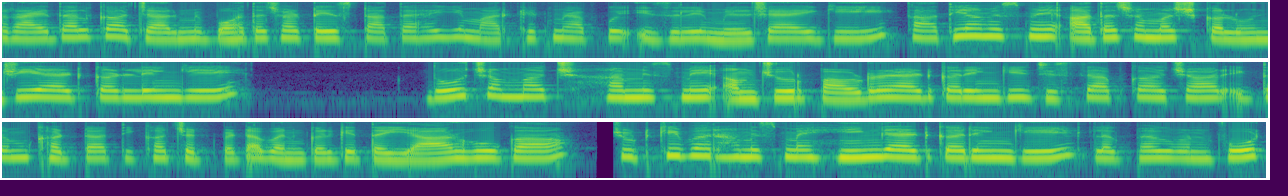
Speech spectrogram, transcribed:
राई दाल का अचार में बहुत अच्छा टेस्ट आता है। ये मार्केट में आपको ईजिली मिल जाएगी। साथ ही हम इसमें आधा चम्मच कलौजी ऐड कर लेंगे। दो चम्मच हम इसमें अमचूर पाउडर ऐड करेंगे, जिससे आपका अचार एकदम खट्टा तीखा चटपटा बन करके तैयार होगा। चुटकी भर हम इसमें हींग ऐड करेंगे, लगभग वन फोर्थ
